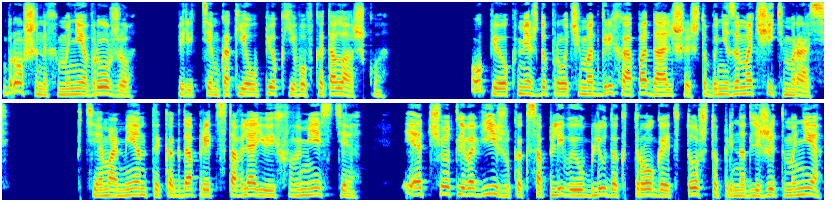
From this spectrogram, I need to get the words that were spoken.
брошенных мне в рожу – перед тем, как я упек его в каталажку. Упек, между прочим, от греха подальше, чтобы не замочить мразь. В те моменты, когда представляю их вместе и отчетливо вижу, как сопливый ублюдок трогает то, что принадлежит мне,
